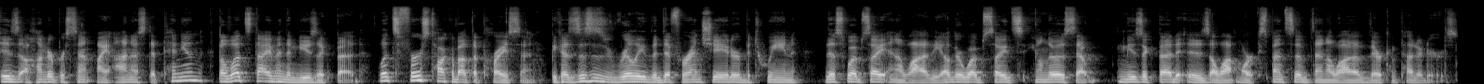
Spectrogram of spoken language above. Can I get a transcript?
is 100% my honest opinion, but let's dive into MusicBed. Let's first talk about the pricing, because this is really the differentiator between this website and a lot of the other websites. You'll notice that MusicBed is a lot more expensive than a lot of their competitors.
